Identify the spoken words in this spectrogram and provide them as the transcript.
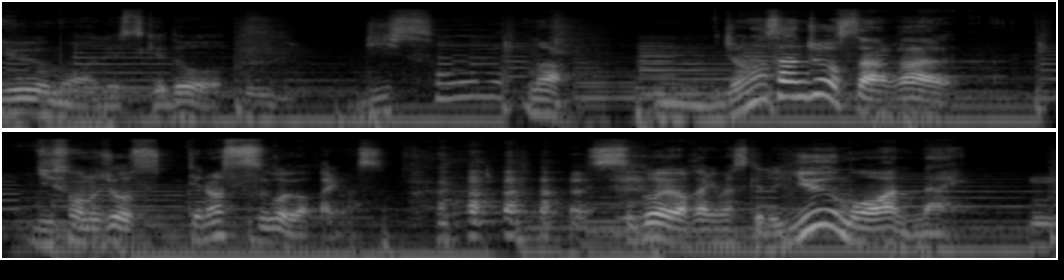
ユーモアですけどうん。理想のまあ、うん、ジョナサン・ジョースターが理想の上司っていうのはすごいわかります。すごいわかりますけどユーモアはない。うん。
